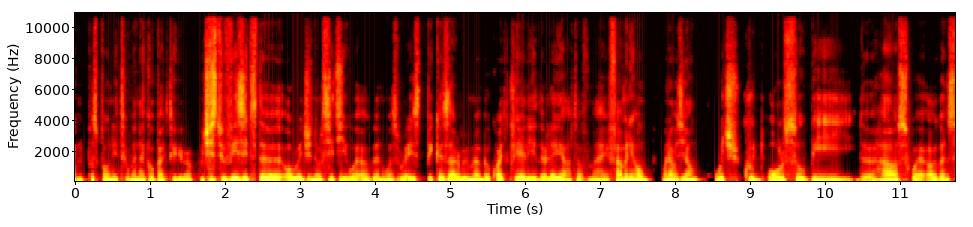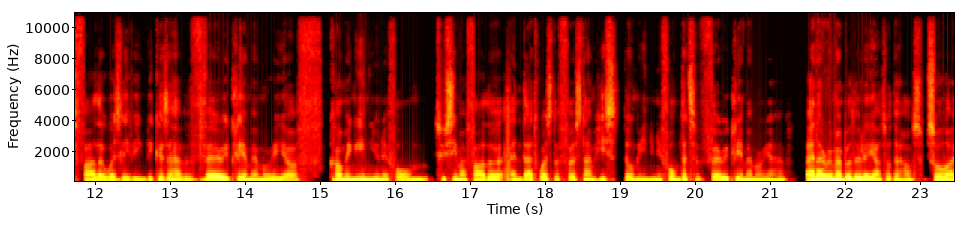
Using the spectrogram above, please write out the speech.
going to postpone it to when I go back to Europe, which is to visit the original city where Eugen was raised, because I remember quite clearly the layout of my family home when I was young, which could also be the house where Eugen's father was living, because I have a very clear memory of coming in uniform to see my father, and that was the first time he saw me in uniform. That's a very clear memory I have. And I remember the layout of the house. So I,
